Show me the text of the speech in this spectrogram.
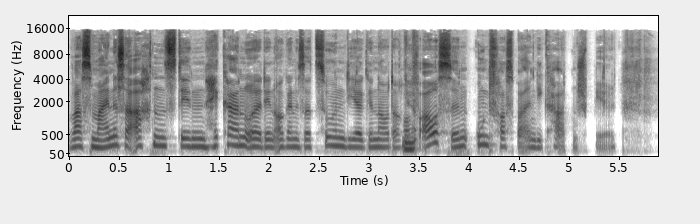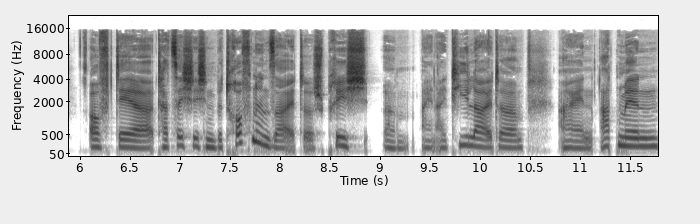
was meines Erachtens den Hackern oder den Organisationen, die ja genau darauf ja. aus sind, unfassbar in die Karten spielt auf der tatsächlichen betroffenen Seite, sprich ähm, ein IT-Leiter, ein Admin,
